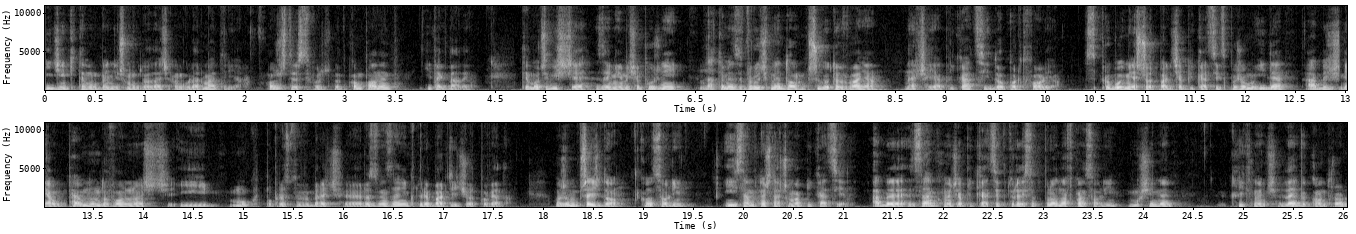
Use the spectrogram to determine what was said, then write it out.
i dzięki temu będziesz mógł dodać Angular material. Możesz też stworzyć nowy komponent i tak dalej. Tym oczywiście zajmiemy się później. Natomiast wróćmy do przygotowywania naszej aplikacji do portfolio. Spróbujmy jeszcze odpalić aplikację z poziomu IDE, abyś miał pełną dowolność i mógł po prostu wybrać rozwiązanie, które bardziej Ci odpowiada. Możemy przejść do konsoli i zamknąć naszą aplikację. Aby zamknąć aplikację, która jest odpalona w konsoli, musimy kliknąć lewy Ctrl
